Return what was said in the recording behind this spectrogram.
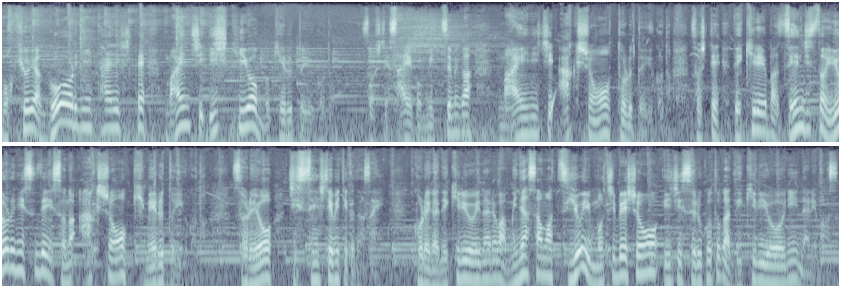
目標やゴールに対して毎日意識を向けるということ。そして最後3つ目が毎日アクションを取るということ。そしてできれば前日の夜にすでにそのアクションを決めるということ。それを実践してみてください。これができるようになれば皆さんは強いモチベーションを維持することができるようになります。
